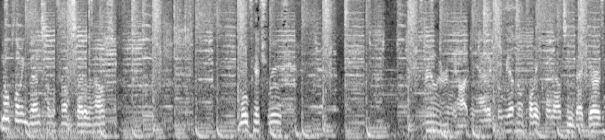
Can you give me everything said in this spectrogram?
No plumbing vents on the front side of the house. Low pitch roof. It's really, really hot in the attic, but we have no plumbing cleanouts in the backyard.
